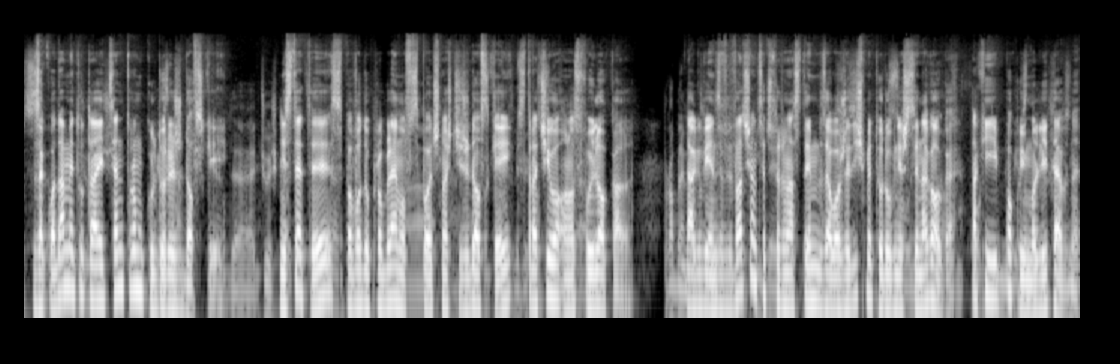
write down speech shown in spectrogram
zakładamy tutaj Centrum Kultury Żydowskiej. Niestety, z powodu problemów społeczności żydowskiej, straciło ono swój lokal. Tak więc w 2014 założyliśmy tu również synagogę, taki pokój modlitewny.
